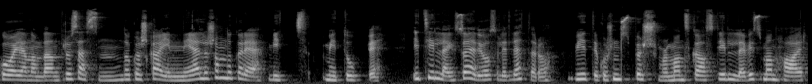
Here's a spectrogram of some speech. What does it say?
gå gjennom den prosessen dere skal inn i, eller som dere er midt, midt oppi. I tillegg så er det jo også litt lettere å vite hvilke spørsmål man skal stille hvis man har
